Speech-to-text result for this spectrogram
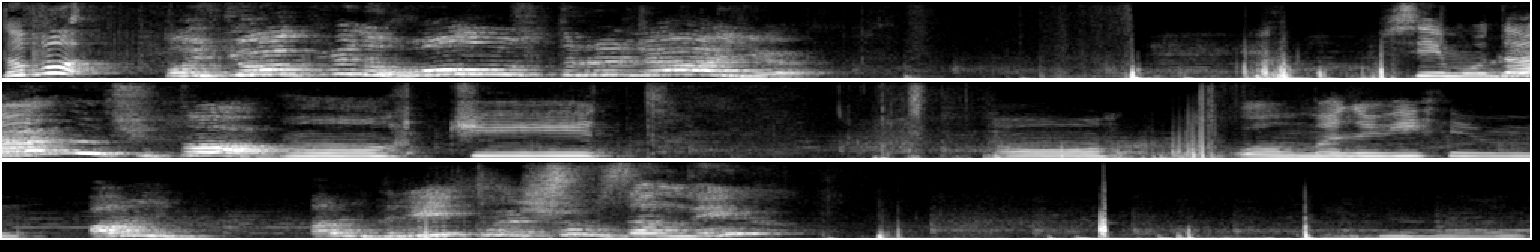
Давай! Та як він голову стріляє? Всім удар. Реально читав? Ох, чіт. Ох, о, у мене вісім. Ан... Андрій прийшов за них? Не знаю.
